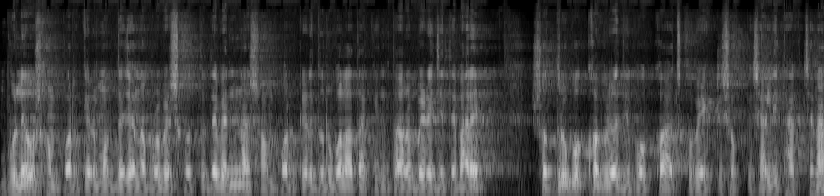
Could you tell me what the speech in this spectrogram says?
ভুলেও সম্পর্কের মধ্যে যেন প্রবেশ করতে দেবেন না, সম্পর্কের দুর্বলতা কিন্তু আরও বেড়ে যেতে পারে। শত্রুপক্ষ, বিরোধী পক্ষ আজ খুব একটি শক্তিশালী থাকছে না।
